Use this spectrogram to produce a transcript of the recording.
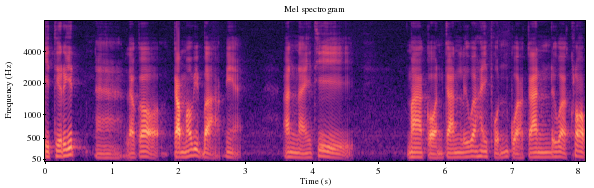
อิทธิฤทธิ์นะแล้วก็กรรมวิบากเนี่ย อันไหนที่มาก่อนกันหรือว่าให้ผลกว่ากัน หรือว่าครอบ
